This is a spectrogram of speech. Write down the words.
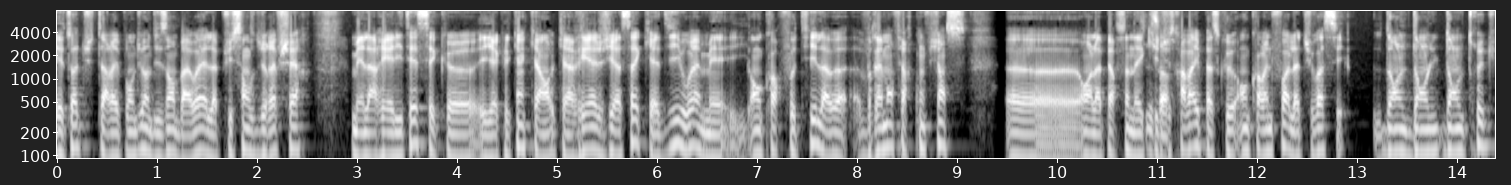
et toi tu t'as répondu en disant bah ouais la puissance du rêve cher. Mais la réalité c'est que et il y a quelqu'un qui a, qui a réagi à ça, qui a dit ouais mais encore faut-il vraiment faire confiance euh, en la personne avec qui ça. tu travailles, parce que encore une fois là tu vois c'est dans, le- dans, dans le truc,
